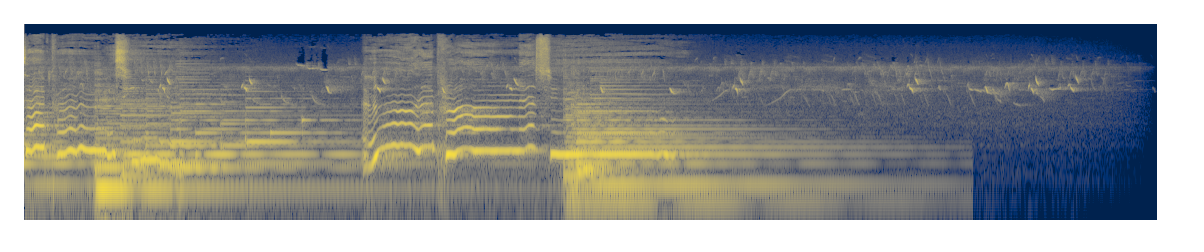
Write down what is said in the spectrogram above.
I promise you.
